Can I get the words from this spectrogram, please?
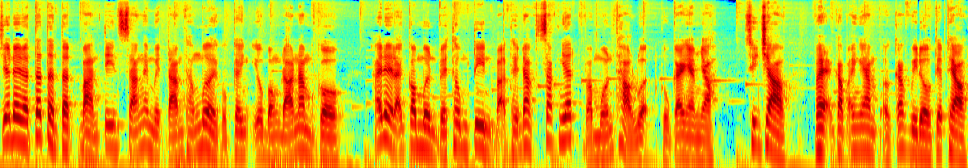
Trên đây là tất tần tật bản tin sáng ngày 18 tháng 10 của kênh Yêu bóng đá Nam Cô. Hãy để lại comment về thông tin bạn thấy đặc sắc nhất và muốn thảo luận cùng các anh em nhé. Xin chào và hẹn gặp anh em ở các video tiếp theo.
